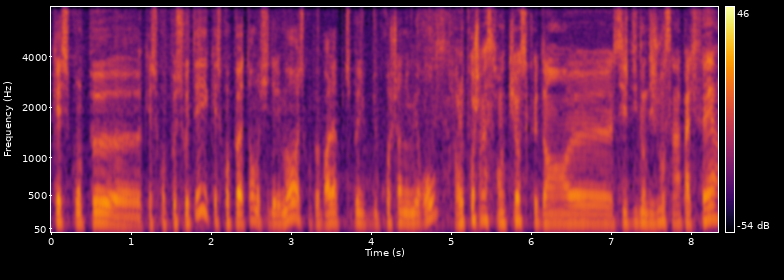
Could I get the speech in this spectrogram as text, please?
Qu'est-ce qu'on peut, qu'est-ce qu'on peut souhaiter? Qu'est-ce qu'on peut attendre aussi d'éléments? Est-ce qu'on peut parler un petit peu du, du prochain numéro? Alors le prochain sera en kiosque dans, si je dis dans 10 jours, ça va pas le faire.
